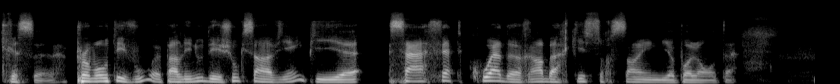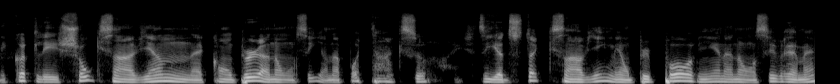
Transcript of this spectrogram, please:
Chris, euh, promotez-vous, euh, parlez-nous des shows qui s'en viennent, puis euh, ça a fait quoi de rembarquer sur scène il n'y a pas longtemps? Écoute, les shows qui s'en viennent, qu'on peut annoncer, il n'y en a pas tant que ça. Il y a du stock qui s'en vient, mais on ne peut pas rien annoncer vraiment.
